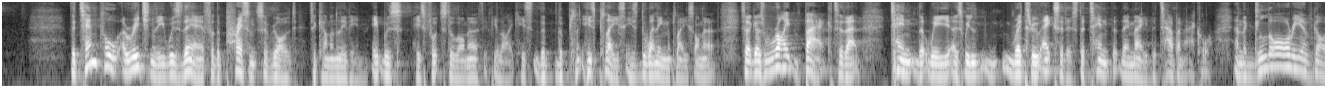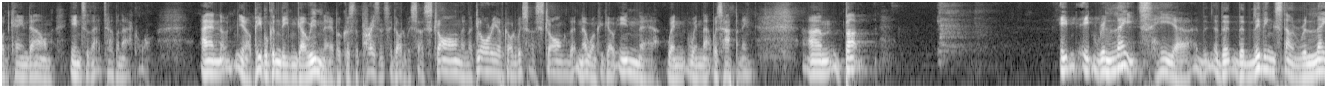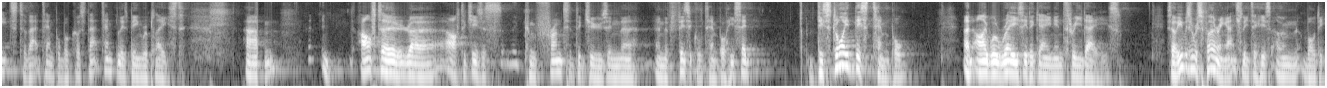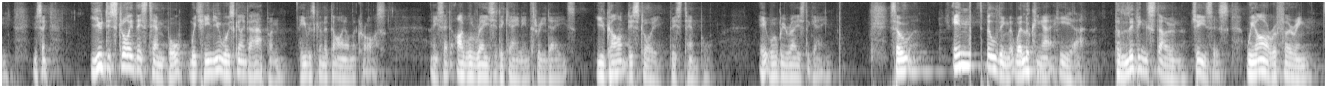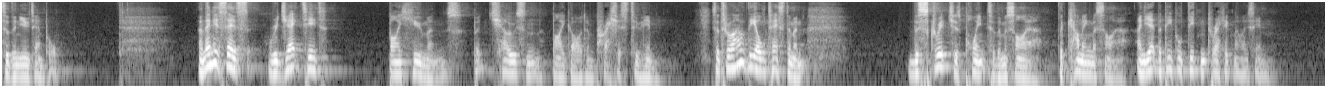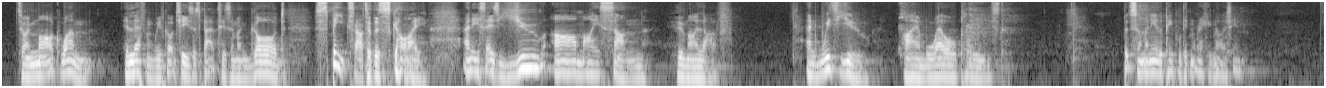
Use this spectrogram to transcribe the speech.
The temple originally was there for the presence of God to come and live in. It was his footstool on earth, if you like, his, the, the, his place, his dwelling place on earth. So it goes right back to that tent that we, as we read through Exodus, the tent that they made, the tabernacle. And the glory of God came down into that tabernacle. And, you know, people couldn't even go in there because the presence of God was so strong and the glory of God was so strong that no one could go in there when, when that was happening. Um, but it, it relates here, the, the, the, living stone relates to that temple because that temple is being replaced. Um, after, uh, after Jesus confronted the Jews in the, in the physical temple, he said, Destroy this temple, and I will raise it again in three days. So he was referring actually to his own body. He was saying, You destroy this temple, which he knew was going to happen. He was going to die on the cross. And he said, I will raise it again in three days. You can't destroy this temple, it will be raised again. So, in this building that we're looking at here, the living stone, Jesus, we are referring to the new temple. And then it says, rejected by humans, but chosen by God and precious to Him. So, throughout the Old Testament, the scriptures point to the Messiah the coming Messiah. And yet the people didn't recognize him. So in Mark 1 11, we've got Jesus' baptism, and God speaks out of the sky. And he says, You are my son, whom I love. And with you I am well pleased. But so many of the people didn't recognize him.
